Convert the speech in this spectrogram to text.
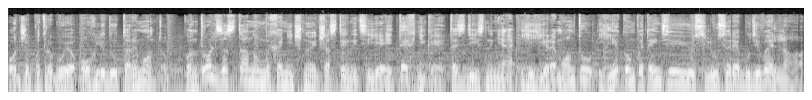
отже, потребує огляду та ремонту. Контроль за станом механічної частини цієї техніки та здійснення її ремонту є компетенцією слюсаря будівельного.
